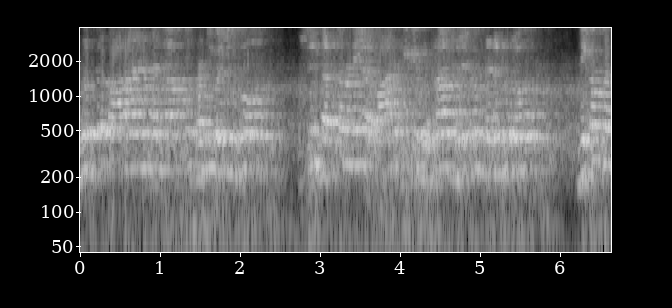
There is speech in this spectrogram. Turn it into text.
ರುದ್ರ ಪಾರಾಯಣ ಎಲ್ಲ ಪಂಡಿಗಳಿಗೂ ಶ್ರೀ ದತ್ತನುடைய வாழ்க்கைக்கு ருத்ராಭಿஷேகம் நடைபெறும் நிகம்பர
